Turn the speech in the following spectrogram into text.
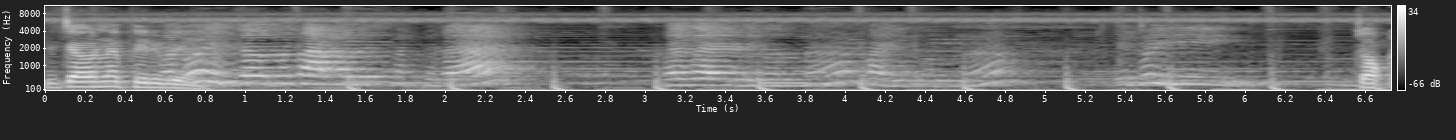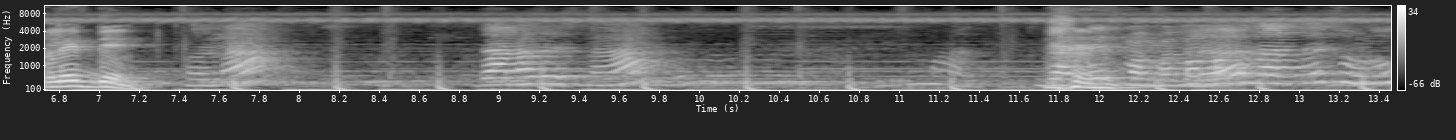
तिच्यावरनं फिरवे. ह्याच्यावरनं ना गाडीवरनं, बाईकवरनं. ही. चॉकलेट दे. हो ना? जाणारच ना? जातेस मम्मा मम्माकडं जाते सोडू.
